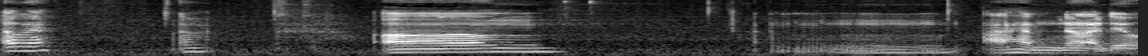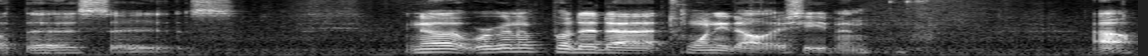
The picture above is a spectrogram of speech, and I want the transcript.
Okay. Alright. Um, um, I have no idea what this is. You know what? We're gonna put it at twenty dollars even. Oh.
